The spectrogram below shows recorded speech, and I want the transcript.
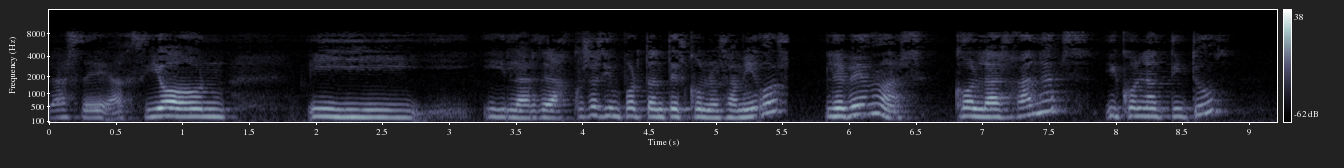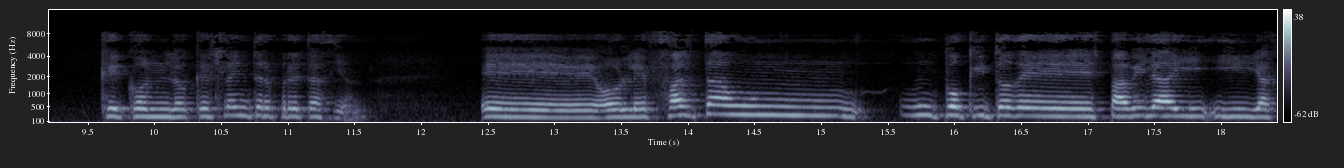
las de acción y, y las de las cosas importantes con los amigos. Le veo más con las ganas y con la actitud que con lo que es la interpretación. Eh, o le falta un, un poquito de espabila y, y haz-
